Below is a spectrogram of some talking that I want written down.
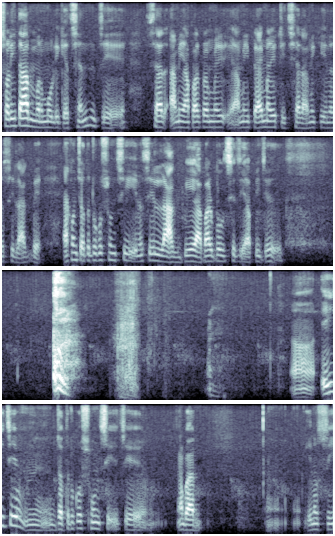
সরিতা মুর্মু লিখেছেন যে, স্যার, আমি আপার প্রাইমারি আমি প্রাইমারি টিচার আমি কি এনওসি লাগবে? এখন যতটুকু শুনছি এনওসি লাগবে, আবার বলছে যে, আপনি যে এই যে যতটুকু শুনছি যে, আবার এনওসি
